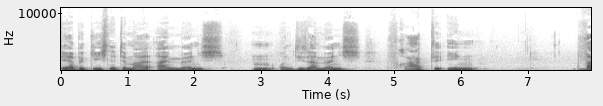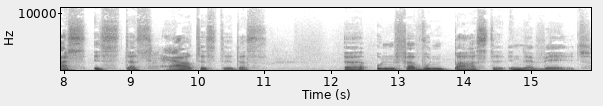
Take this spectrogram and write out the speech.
der begegnete mal einem Mönch hm, und dieser Mönch fragte ihn, was ist das Härteste, das äh, Unverwundbarste in der Welt?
